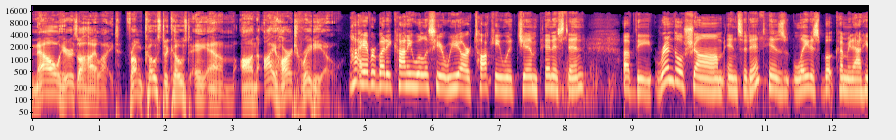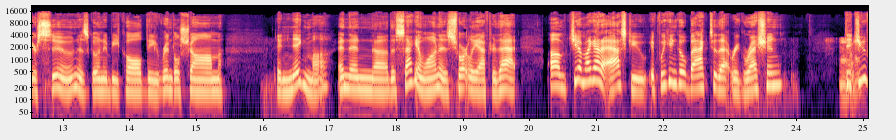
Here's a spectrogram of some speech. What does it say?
Now, here's a highlight from Coast to Coast AM on iHeartRadio. Hi, everybody. Connie Willis here. We are talking with Jim Penniston of the Rendlesham incident. His latest book coming out here soon is going to be called The Rendlesham Enigma. And then uh, the second one is shortly after that. Um, Jim, I got to ask you if we can go back to that regression. Mm-hmm. Did you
